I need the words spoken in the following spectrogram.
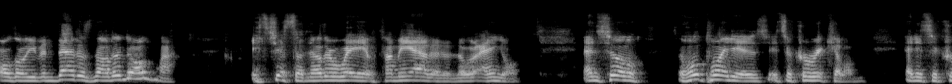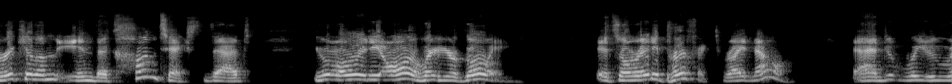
although even that is not a dogma. It's just another way of coming at it, another angle. And so the whole point is it's a curriculum. And it's a curriculum in the context that you already are where you're going. It's already perfect right now. And when you,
